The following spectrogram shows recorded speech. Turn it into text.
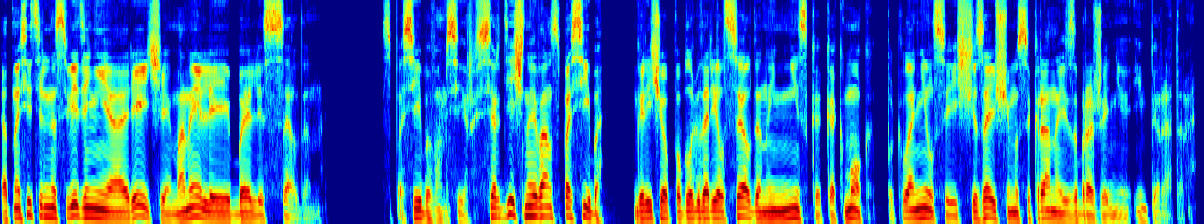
относительно сведений о Рейче, Манелле и Беллис Селдон. «Спасибо вам, сир. Сердечное вам спасибо», — горячо поблагодарил Селдон и низко, как мог, поклонился исчезающему с экрана изображению императора.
